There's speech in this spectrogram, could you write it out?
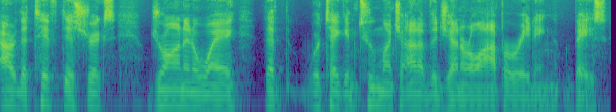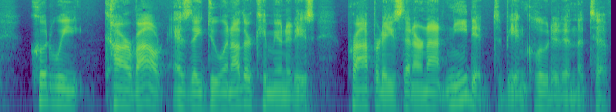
are the TIF districts drawn in a way that we're taking too much out of the general operating base? Could we carve out, as they do in other communities, properties that are not needed to be included in the TIF?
